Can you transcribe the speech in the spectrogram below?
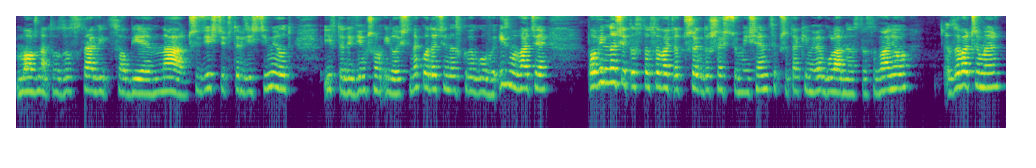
Można to zostawić sobie na 30-40 minut i wtedy większą ilość nakładacie na skórę głowy i zmywacie. Powinno się to stosować od 3 do 6 miesięcy przy takim regularnym stosowaniu. Zobaczymy,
